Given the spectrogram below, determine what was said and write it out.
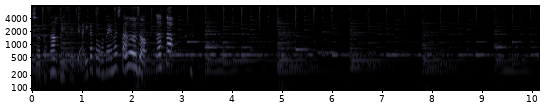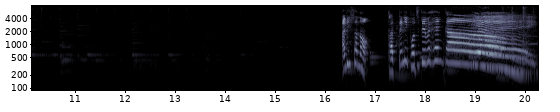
吉岡さんメッセージありがとうございました。どうぞやった。アリサの勝手にポジティブ変換。イエーイ。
